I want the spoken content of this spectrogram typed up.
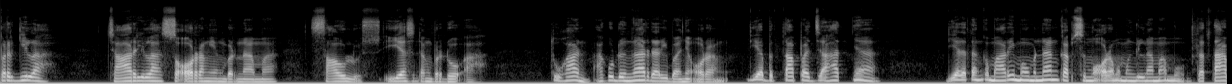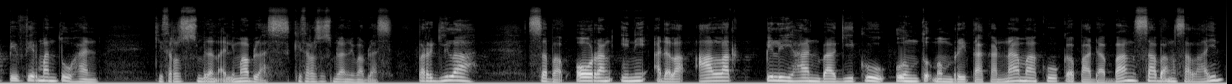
Pergilah, carilah seorang yang bernama Saulus. Ia sedang berdoa. Tuhan, aku dengar dari banyak orang, dia betapa jahatnya dia datang kemari mau menangkap semua orang memanggil namamu. Tetapi firman Tuhan, kisah 9 ayat 15, kisah 9 15, pergilah sebab orang ini adalah alat pilihan bagiku untuk memberitakan namaku kepada bangsa-bangsa lain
